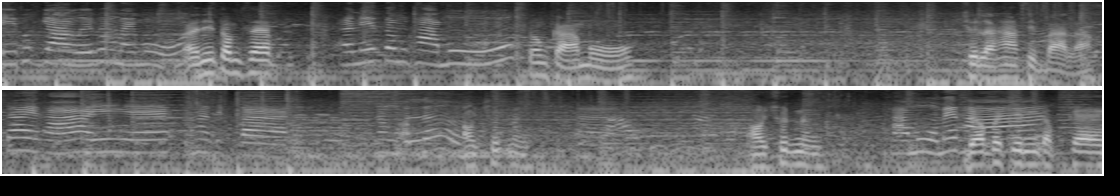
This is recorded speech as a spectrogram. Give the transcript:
มีทุกอย่างเลยเครื่องในหมู อันนี้ต้มแซ่บ อันนี้ต้มขาหมู ต้มขาหมู ชุดละ 50 บาทแล้ว ใช่ค่ะเยอะแยะห้าสิบบาทน้องเบลเลอร์เอาชุดหนึ่ง อ่าเอาชุดหนึ่ง ขาหมูไหมคะ เดี๋ยวไปกินกับแกง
